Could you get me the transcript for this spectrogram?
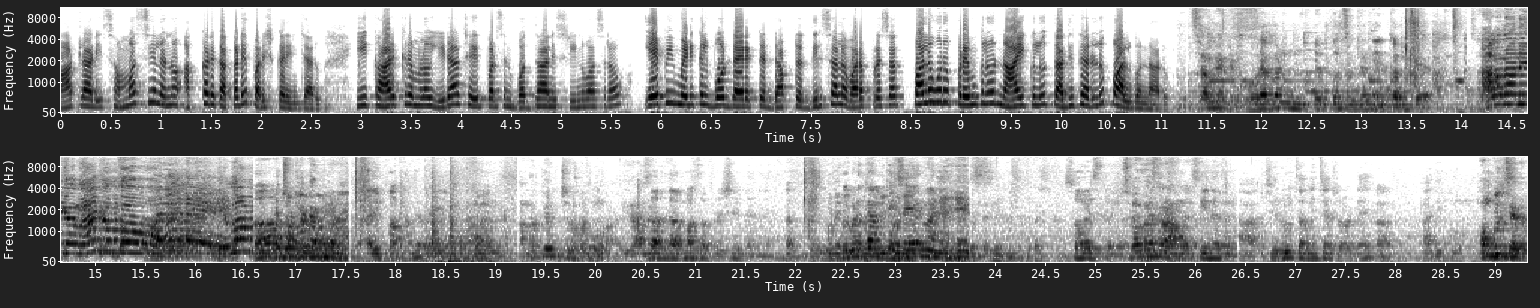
మాట్లాడి సమస్యలను అక్కడికక్కడే పరిష్కరించారు. ఈ కార్యక్రమంలో ఇడా chairperson Boddani Srinivasarao AP medical board director doctor Dirsala Varaprasad పలువురు ప్రముఖులు నాయకులు తదితరులు పాల్గొన్నారు. ఆలనాని గారి నాయకత్వం. చెరువు తవ్వించారు చూడండి. అది పంపులు చేరు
